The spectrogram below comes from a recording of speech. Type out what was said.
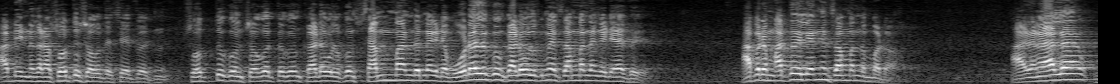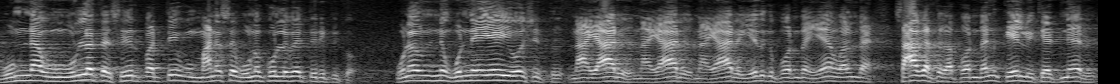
அப்படின்னு நான் சொத்து சுகத்தை சேர்த்து வச்சு சொத்துக்கும் சுகத்துக்கும் கடவுளுக்கும் சம்பந்தமே கிடையாது. உடலுக்கும் கடவுளுக்குமே சம்பந்தம் கிடையாது. அப்புறம் மற்றதுல எங்கும் சம்பந்தம் படும்? அதனால் உன்னை உன் உள்ளத்தை சீர்படுத்தி உன் மனசை உனக்குள்ளவே திருப்பிக்கும். உன உன்னையே யோசித்து நான் யார்? நான் யார்? நான் யார்? எதுக்கு பிறந்தேன்? ஏன் வளர்ந்தேன்? சாகரத்துக்காக பிறந்தேன்னு கேள்வி கேட்டுனே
